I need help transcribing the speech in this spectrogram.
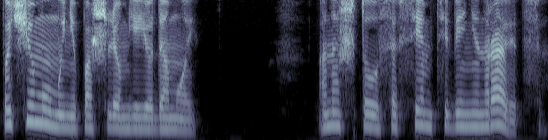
Почему мы не пошлем ее домой? Она что, совсем тебе не нравится?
